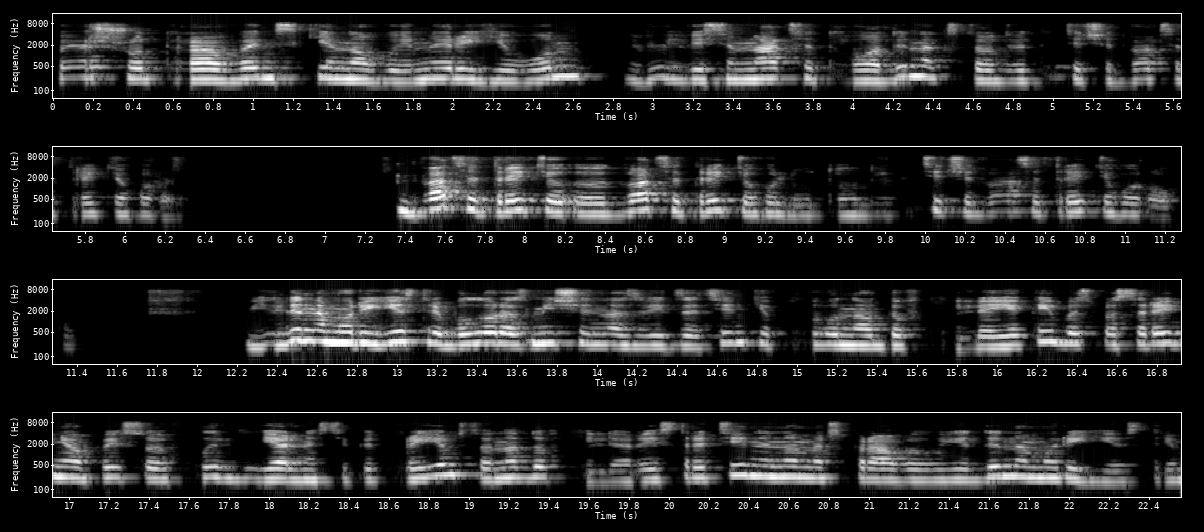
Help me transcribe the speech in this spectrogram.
Першотравенські новини регіон від 18.11.2023 року. 23, е, 23 лютого 2023 року в єдиному реєстрі було розміщено звіт з оцінки впливу на довкілля, який безпосередньо описує вплив діяльності підприємства на довкілля. Реєстраційний номер справи у єдиному реєстрі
